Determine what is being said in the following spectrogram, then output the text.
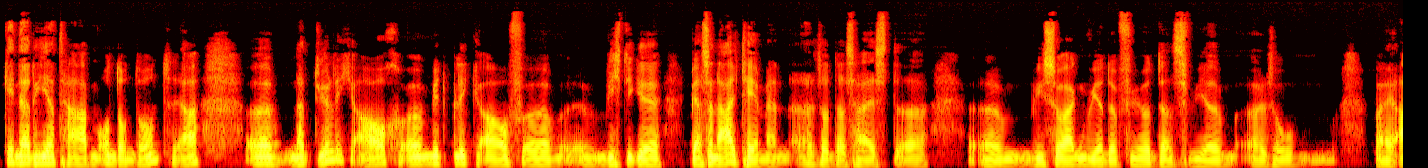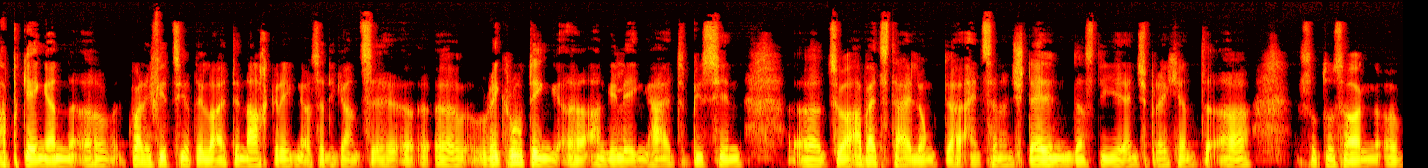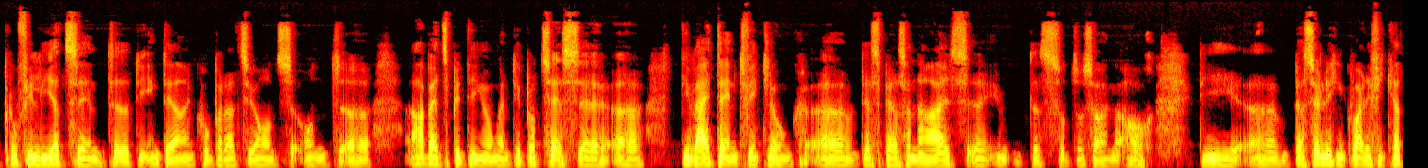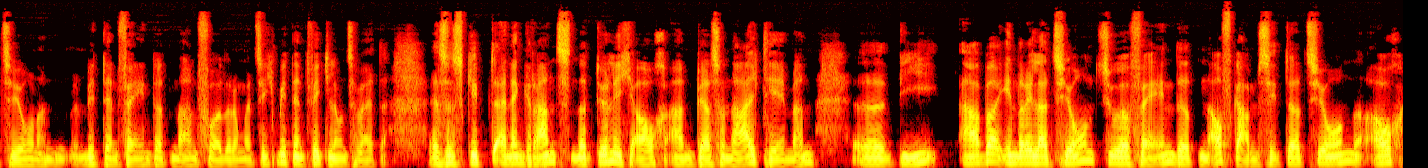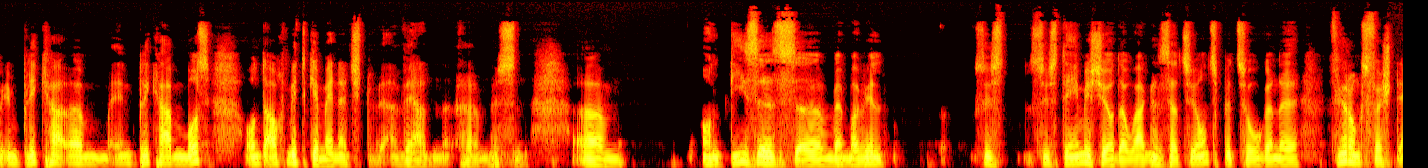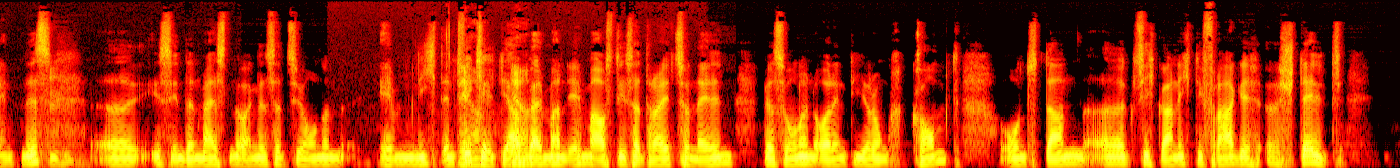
generiert haben und, und, und. Ja. Äh, natürlich auch äh, mit Blick auf äh, wichtige Personalthemen. Also das heißt, äh, ähm, wie sorgen wir dafür, dass wir also bei Abgängen äh, qualifizierte Leute nachkriegen, also die ganze äh, äh, Recruiting-Angelegenheit bis hin äh, zur Arbeitsteilung der einzelnen Stellen, dass die entsprechend äh, sozusagen äh, profiliert sind, äh, die internen Kooperations- und äh, Arbeitsbedingungen, die Prozesse, die Weiterentwicklung des Personals, das sozusagen auch die persönlichen Qualifikationen mit den veränderten Anforderungen sich mitentwickeln und so weiter. Also es gibt einen Kranz natürlich auch an Personalthemen, die aber in Relation zur veränderten Aufgabensituation auch im Blick, ähm, im Blick haben muss und auch mitgemanagt werden äh, müssen. Ähm, und dieses, äh, wenn man will, systemische oder organisationsbezogene Führungsverständnis mhm. äh, ist in den meisten Organisationen eben nicht entwickelt, ja, ja, ja, weil man eben aus dieser traditionellen Personenorientierung kommt und dann äh, sich gar nicht die Frage äh, stellt,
